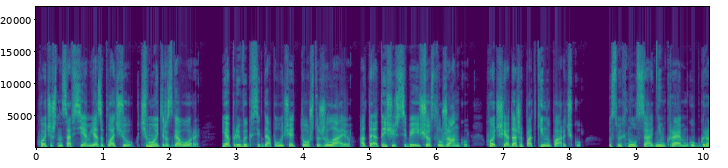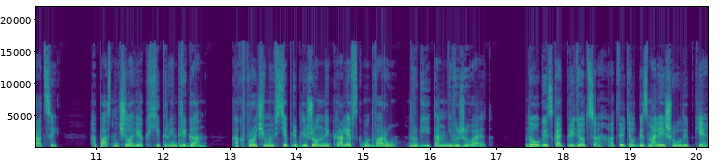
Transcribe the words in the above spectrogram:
Хочешь, насовсем, я заплачу. К чему эти разговоры? Я привык всегда получать то, что желаю, а ты отыщешь себе еще служанку. Хочешь, я даже подкину парочку?» Усмехнулся одним краем губ Граций. Опасный человек, хитрый интриган. Как, впрочем, и все приближенные к королевскому двору. Другие там не выживают. «Долго искать придется», — ответил без малейшей улыбки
